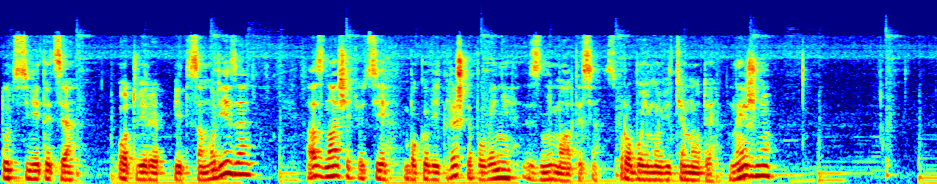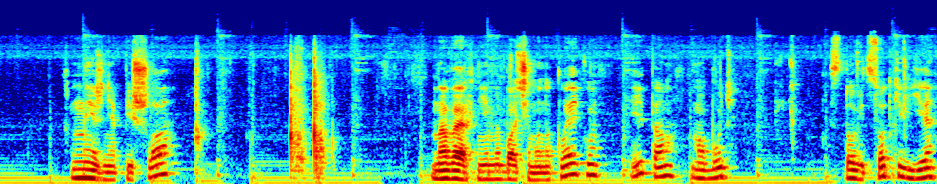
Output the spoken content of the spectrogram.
Тут світиться отвіри під саморізи, а значить оці бокові кришки повинні зніматися. Спробуємо відтягнути нижню. Нижня пішла. На верхній ми бачимо наклейку, і там, мабуть, 100% є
